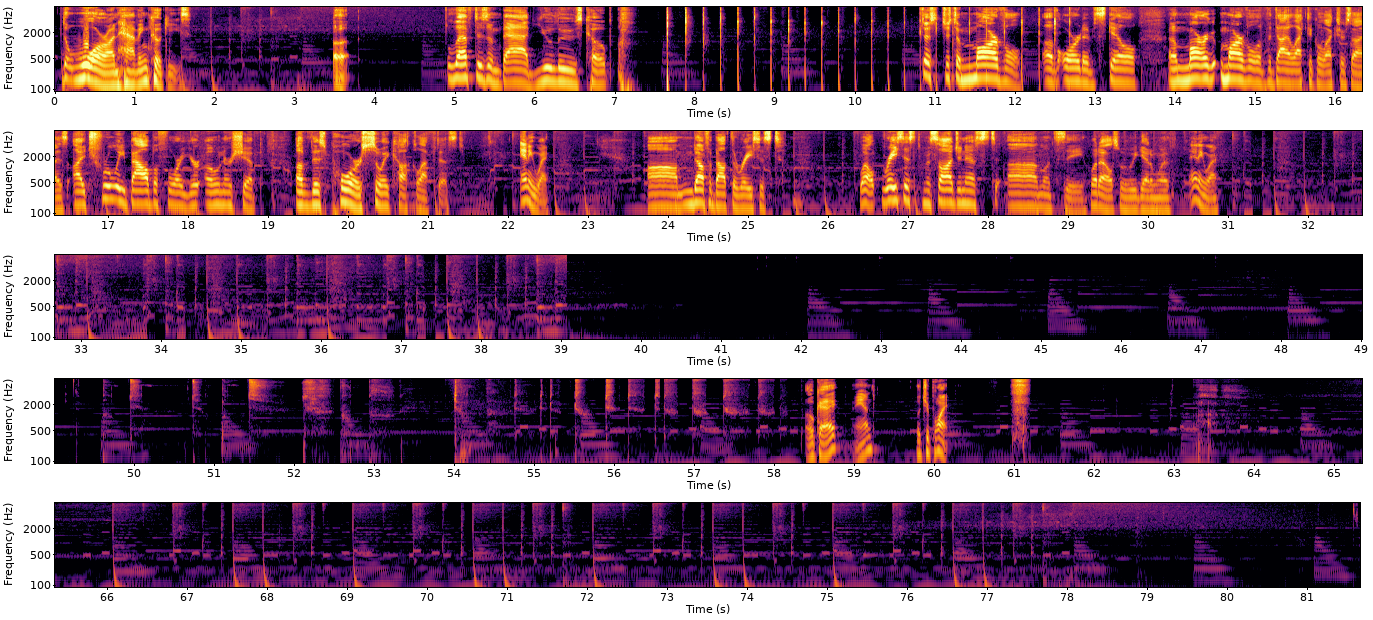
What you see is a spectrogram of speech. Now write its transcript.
The war on having cookies. Uh. Leftism bad, you lose, Cope. just just a marvel of orative skill and a mar- marvel of the dialectical exercise. I truly bow before your ownership of this poor soy cuck leftist. Anyway, um, enough about the racist. Well, racist, misogynist. Um, let's see. What else would we get him with? Anyway. Okay, and what's your point?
